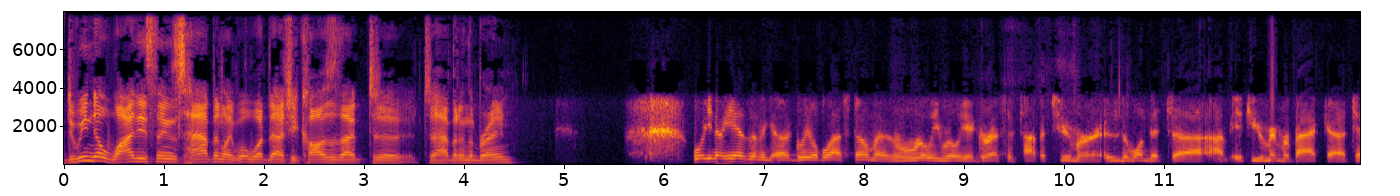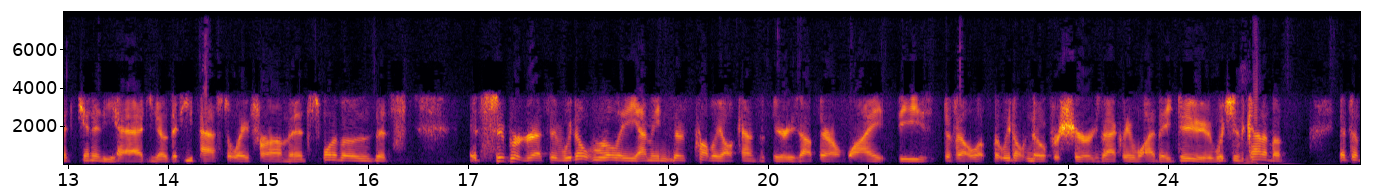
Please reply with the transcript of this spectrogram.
do we know why these things happen? Like what what actually causes that to to happen in the brain? Well, you know, he has a, a glioblastoma, a really, really aggressive type of tumor. Is the one that, uh, if you remember back, uh, Ted Kennedy had, you know, that he passed away from, and it's one of those that's it's super aggressive. We don't really, I mean, there's probably all kinds of theories out there on why these develop, but we don't know for sure exactly why they do, which is kind of a that's a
